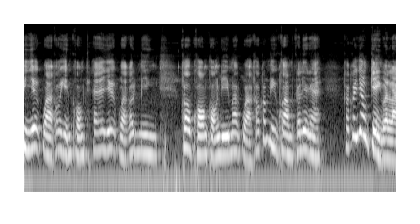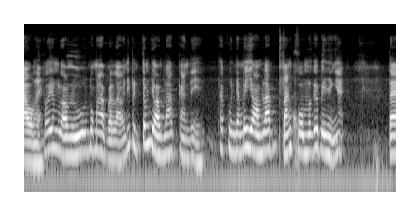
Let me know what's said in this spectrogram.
มีเยอะกว่าเขาเห็นของแท้ เยอะกว่าเขามีครอบครองของดีมากกว่า เขาก็มีความเขาเรียกไงเขาก็ย่อมเก่งกว่าเราไงเขาย่อมรอมรู้มากกว่าเรา นี่เป็นต้องยอมรับกันสิถ้าคุณยังไม่ยอมรับสังคมมันก็เป็นอย่างเงี้ย แต่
